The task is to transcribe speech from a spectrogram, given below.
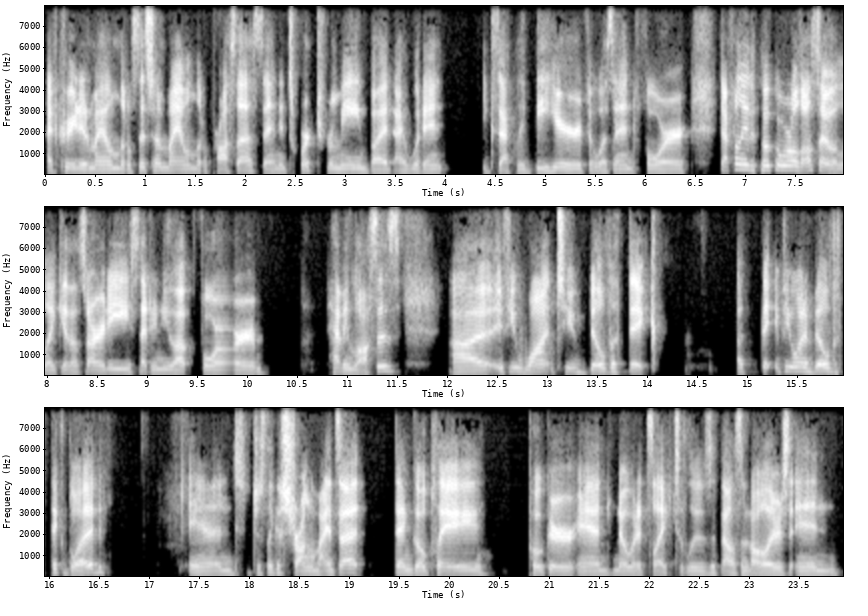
I've created my own little system my own little process and it's worked for me but i wouldn't exactly be here if it wasn't for definitely the poker world also like that's already setting you up for having losses. Uh, if you want to build a thick a th- if you want to build thick blood and just like a strong mindset, then go play poker and know what it's like to lose a thousand dollars in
